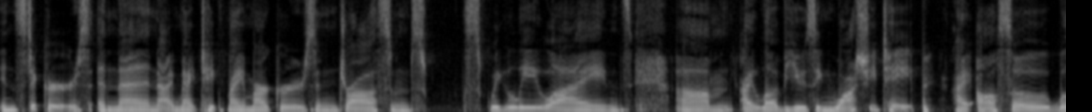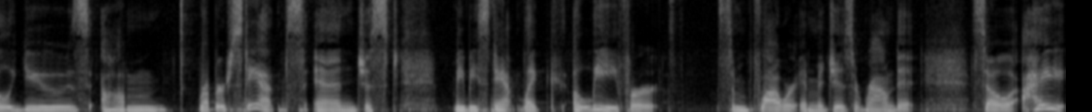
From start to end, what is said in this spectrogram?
in stickers, and then I might take my markers and draw some squiggly lines. Um, I love using washi tape. I also will use um, rubber stamps and just maybe stamp like a leaf or some flower images around it. So I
